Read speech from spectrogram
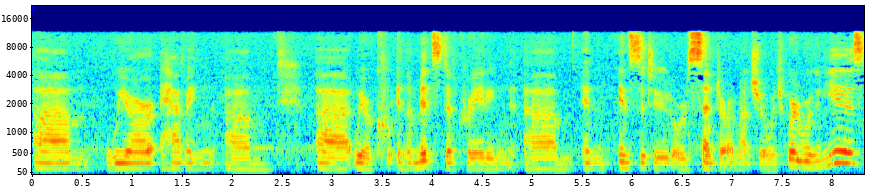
um, we are having um, uh, we are in the midst of creating um, an institute or center. I'm not sure which word we're going to use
